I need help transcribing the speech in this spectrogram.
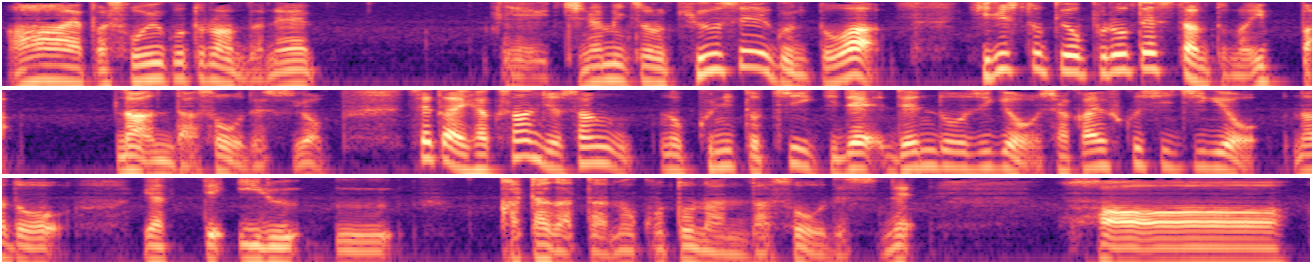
ああ、やっぱそういうことなんだね。えー、ちなみにその旧西軍とは、キリスト教プロテスタントの一派。なんだそうですよ。世界133の国と地域で伝道事業、社会福祉事業などをやっている方々のことなんだそうですね。はあ。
